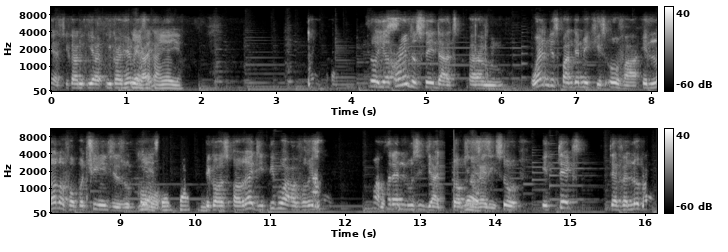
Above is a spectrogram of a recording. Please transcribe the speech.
yes, you can you, you can hear me, Yes, I can hear you. So you're trying to say that um, when this pandemic is over, a lot of opportunities will come Yes, exactly. because already people have already people have started losing their jobs Yes. already. So it takes development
